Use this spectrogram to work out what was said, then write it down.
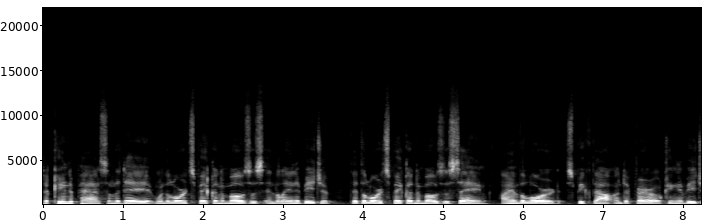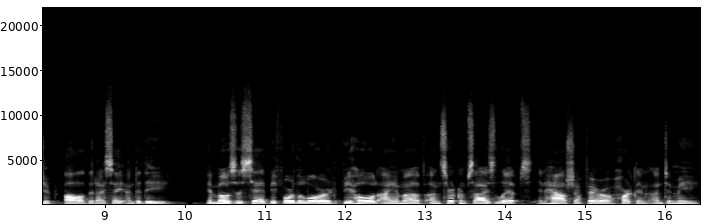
It came to pass on the day when the Lord spake unto Moses in the land of Egypt, that the Lord spake unto Moses, saying, I am the Lord, speak thou unto Pharaoh king of Egypt all that I say unto thee. And Moses said before the Lord, Behold, I am of uncircumcised lips, and how shall Pharaoh hearken unto me?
